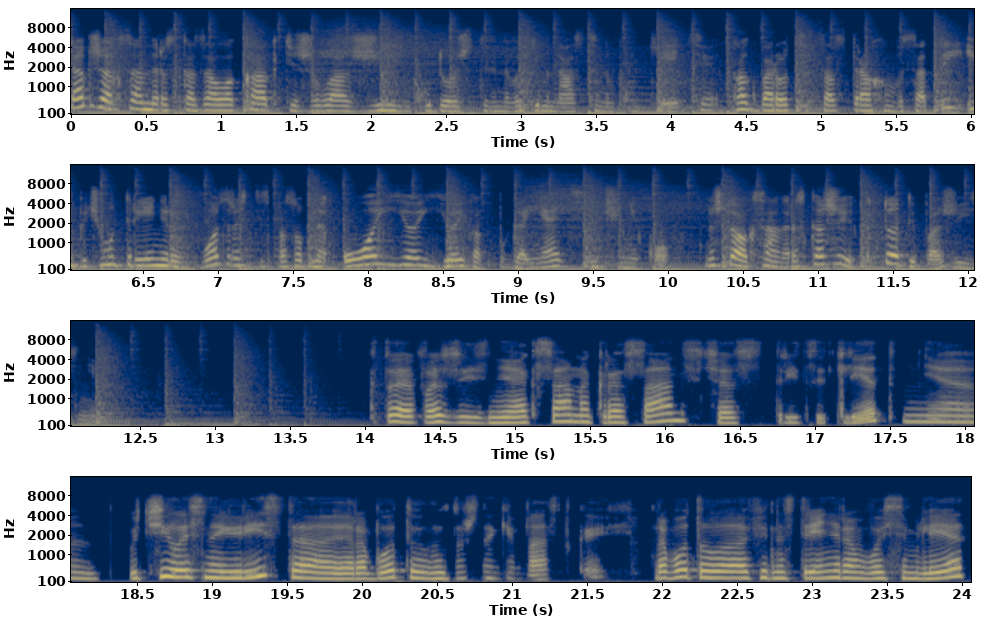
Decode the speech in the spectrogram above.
Также Оксана рассказала, как тяжела жизнь художественного гимнаста на Пхукете, как бороться со страхом высоты и почему тренеры в возрасте способны ой-ой-ой как погонять учеников. Ну что, Оксана, расскажи, кто ты по жизни? Кто я по жизни. Оксана Красан, сейчас 30 лет мне. Училась на юриста, работаю воздушной гимнасткой. Работала фитнес-тренером 8 лет,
